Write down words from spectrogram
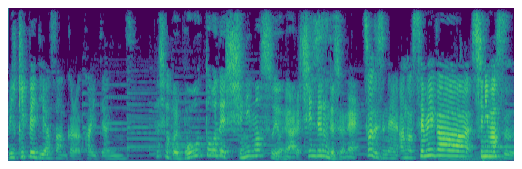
ウィキペディアさんから書いてあります。確かにこれ冒頭で死にますよね。あれ死んでるんですよね。そうですね。あの、攻めが死にます。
